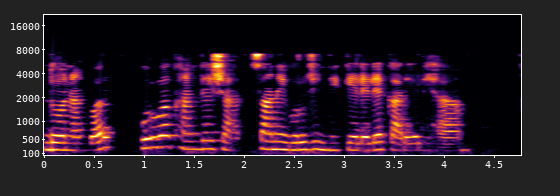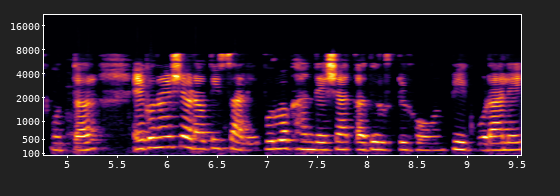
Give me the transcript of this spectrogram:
दोन नंबर पूर्व खानदेशात साने गुरुजींनी केलेले कार्य लिहा. उत्तर एकोणीसशे अडतीस साली पूर्व खानदेशात अतिवृष्टी होऊन पीक बुडाले.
